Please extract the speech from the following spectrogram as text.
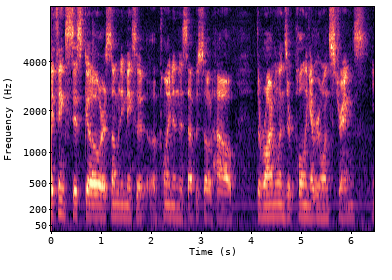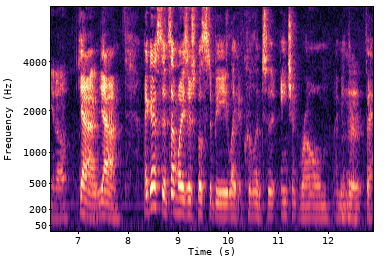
I think Sisko or somebody makes a, a point in this episode how the Romulans are pulling everyone's strings, you know? yeah, yeah. I guess in some ways they're supposed to be like equivalent to ancient Rome. I mean, they're Mm-hmm. the.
